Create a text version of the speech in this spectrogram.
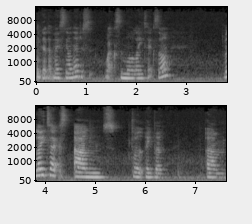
you get that mostly on there, just wax some more latex on. The latex and toilet paper um,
